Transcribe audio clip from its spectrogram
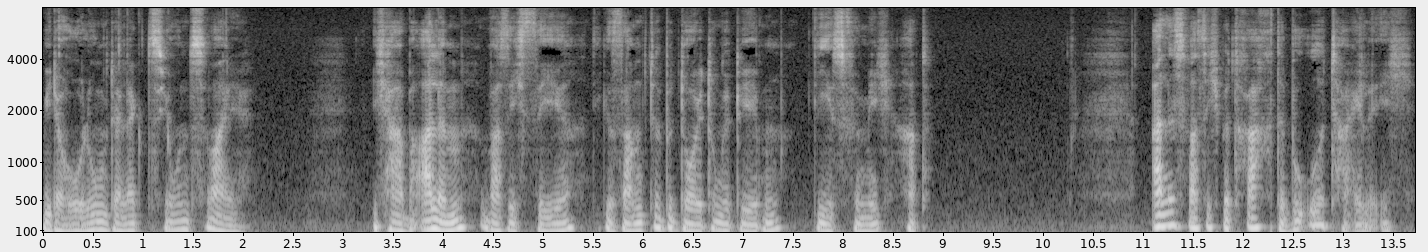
Wiederholung der Lektion 2. Ich habe allem, was ich sehe, die gesamte Bedeutung gegeben, die es für mich hat. Alles, was ich betrachte, beurteile ich.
